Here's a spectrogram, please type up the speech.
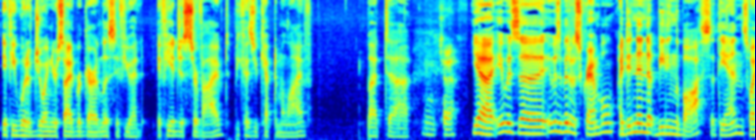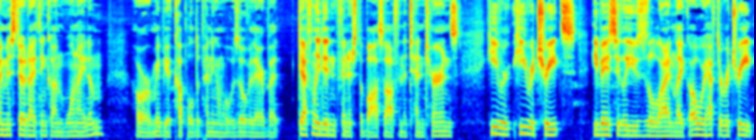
if he would have joined your side regardless if you had if he had just survived because you kept him alive. But uh, Okay. yeah, it was uh, it was a bit of a scramble. I didn't end up beating the boss at the end, so I missed out. I think on one item, or maybe a couple, depending on what was over there. But definitely didn't finish the boss off in the ten turns. He re- he retreats. He basically uses a line like, "Oh, we have to retreat,"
